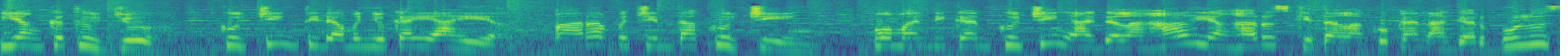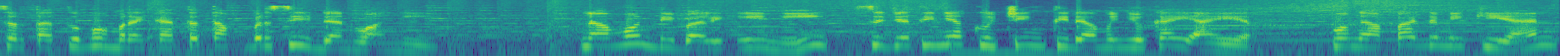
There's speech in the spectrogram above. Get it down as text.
Yang ketujuh, kucing tidak menyukai air. Para pecinta kucing, memandikan kucing adalah hal yang harus kita lakukan agar bulu serta tubuh mereka tetap bersih dan wangi. Namun di balik ini, sejatinya kucing tidak menyukai air. Mengapa demikian?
